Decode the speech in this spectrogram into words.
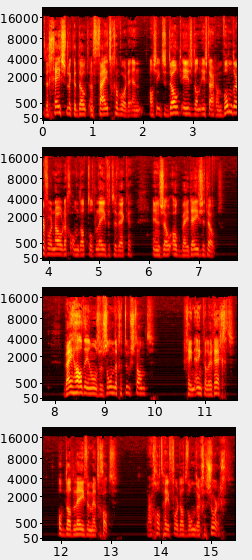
de geestelijke dood een feit geworden. En als iets dood is, dan is daar een wonder voor nodig om dat tot leven te wekken. En zo ook bij deze dood. Wij hadden in onze zondige toestand geen enkele recht op dat leven met God. Maar God heeft voor dat wonder gezorgd.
